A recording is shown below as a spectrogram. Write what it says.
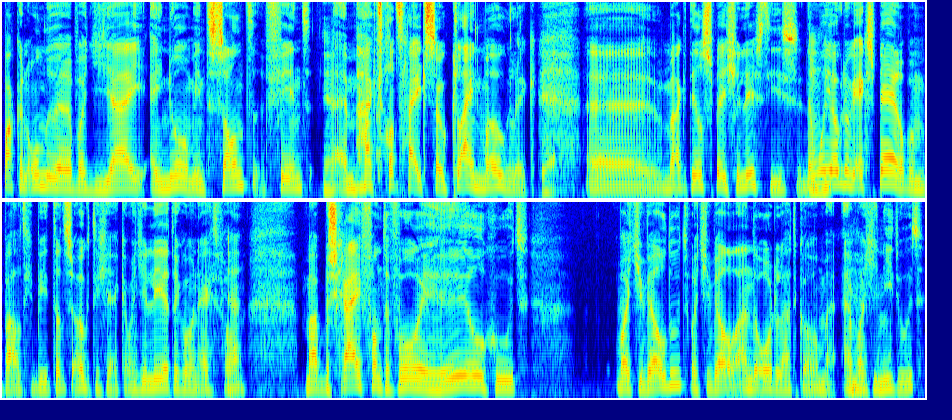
pak een onderwerp wat jij enorm interessant vindt ja. en maak dat eigenlijk zo klein mogelijk. Ja. Uh, maak het heel specialistisch. Dan mm -hmm. word je ook nog expert op een bepaald gebied. Dat is ook te gek, want je leert er gewoon echt van. Ja. Maar beschrijf van tevoren heel goed wat je wel doet, wat je wel aan de orde laat komen en wat je niet doet.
